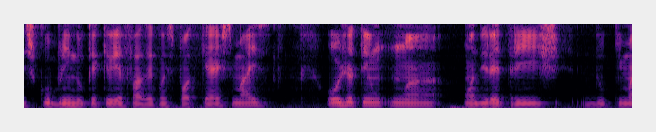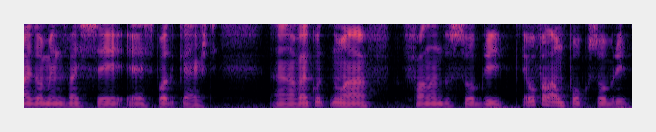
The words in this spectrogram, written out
descobrindo o que, é que eu ia fazer com esse podcast, mas hoje eu tenho uma, uma diretriz do que mais ou menos vai ser esse podcast. Uh, vai continuar falando sobre. Eu vou falar um pouco sobre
